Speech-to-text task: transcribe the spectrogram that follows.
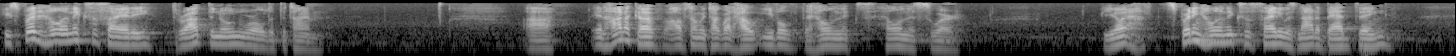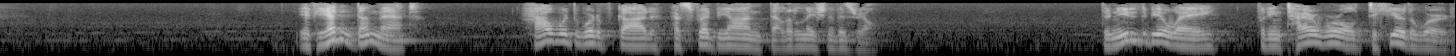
He spread Hellenic society throughout the known world at the time. Uh, in Hanukkah, often we talk about how evil the Hellenics, Hellenists were. But you know what? Spreading Hellenic society was not a bad thing. If he hadn't done that, how would the word of God have spread beyond that little nation of Israel? There needed to be a way for the entire world to hear the word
